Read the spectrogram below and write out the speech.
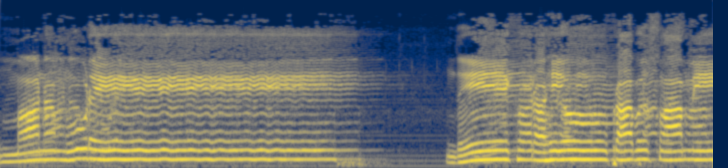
ਮਨ ਮੂੜੇ ਦੇਖ ਰਹਿਓ ਪ੍ਰਭ ਸੁਆਮੀ।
